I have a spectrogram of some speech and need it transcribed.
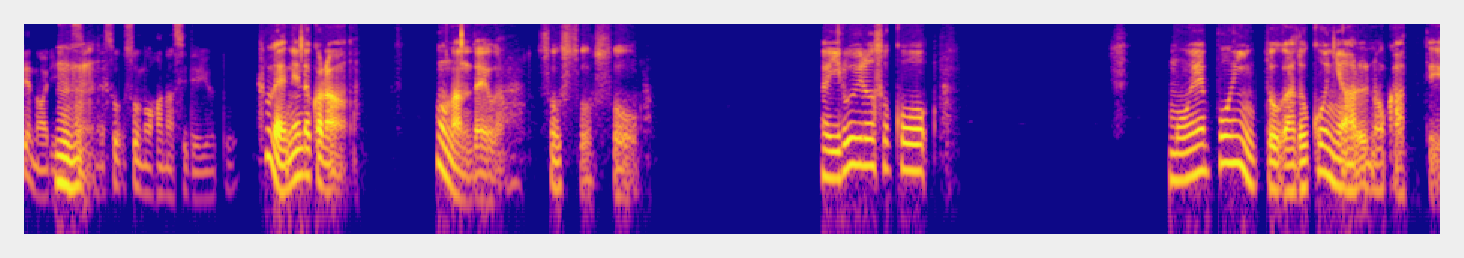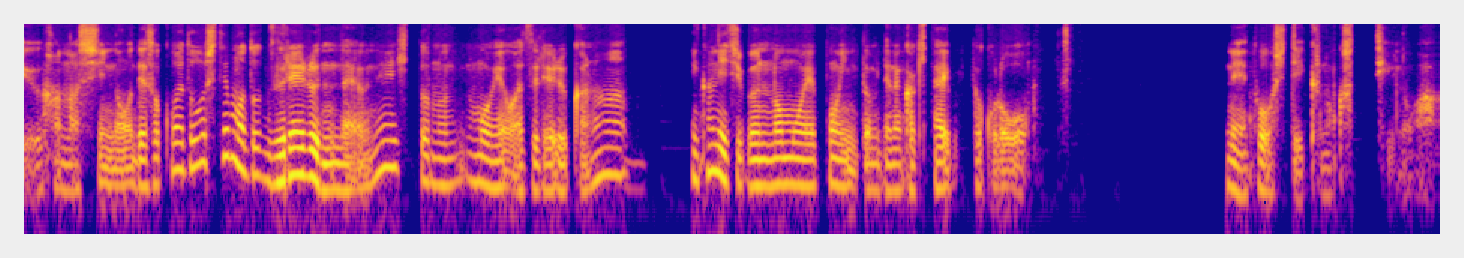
てなりますよね。そその話で言うと。そうだよね。だから、そうなんだよ。そうそうそう。いろいろそこ、萌えポイントがどこにあるのかっていう話ので、そこはどうしてもどずれるんだよね。人の萌えはずれるかな。いかに自分の萌えポイントみたいな書きたいところをね、通していくのかっていうのは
